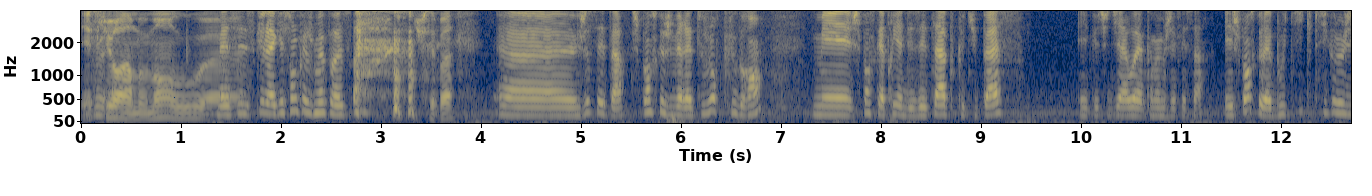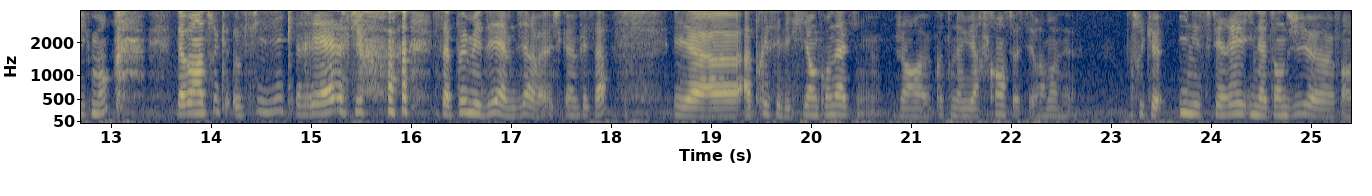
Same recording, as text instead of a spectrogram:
Est-ce Je- qu'il y aura un moment où. euh, Bah, c'est ce que la question que je me pose. tu sais pas? Euh, je sais pas. Je pense que je verrai toujours plus grand. Mais je pense qu'après, il y a des étapes que tu passes et que tu dis, ah ouais, quand même, j'ai fait ça. Et je pense que la boutique, psychologiquement, d'avoir un truc physique, réel, tu vois, ça peut m'aider à me dire, bah, j'ai quand même fait ça. Et euh, après, c'est les clients qu'on a. Qui, genre, euh, quand on a eu Air France, c'est vraiment une- un truc euh, inespéré, inattendu. euh, Enfin,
